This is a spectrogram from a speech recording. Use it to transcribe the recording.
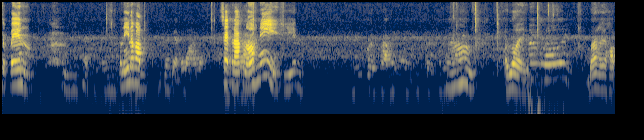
จะเป็นอันนี้นะครับแซ่บรักเนาะนี่อืมอร่อย มากเลยครับ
